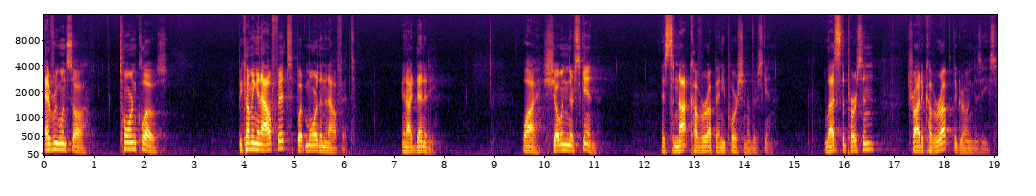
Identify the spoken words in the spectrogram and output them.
everyone saw. Torn clothes, becoming an outfit, but more than an outfit, an identity. Why? Showing their skin is to not cover up any portion of their skin, lest the person try to cover up the growing disease.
